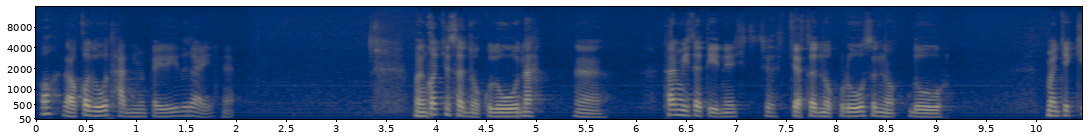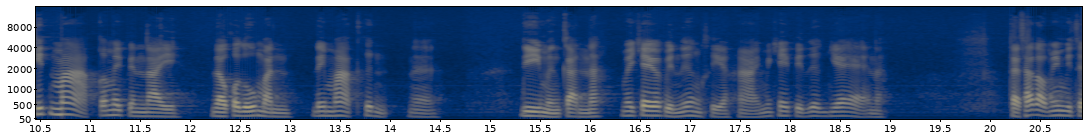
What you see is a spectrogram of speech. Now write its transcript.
โอ้เราก็รู้ทันมันไปเรื่อยๆเนี่ย มันก็จะสนุกรู้นะนะถ้ามีสติเนี่ยจะจะสนุกรู้สนุกดู มันจะคิดมากก็ไม่เป็นไร เราก็รู้มันได้มากขึ้นนะดีเหมือนกันนะ ไม่ใช่ว่าเป็นเรื่องเสียหาย ไม่ใช่เป็นเรื่องแย่นะ แต่ถ้าเราไม่มีส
